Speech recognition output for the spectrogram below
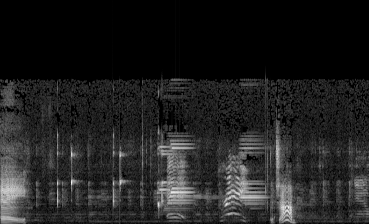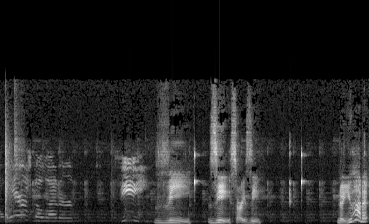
A? A. Great. Good job. Now where's the letter Z? V. Z. Sorry, Z. No, you had it.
